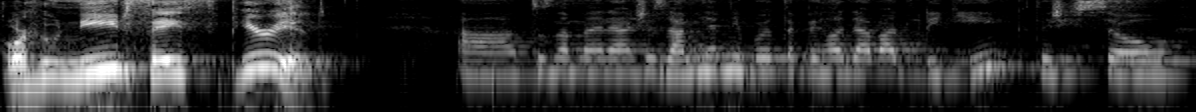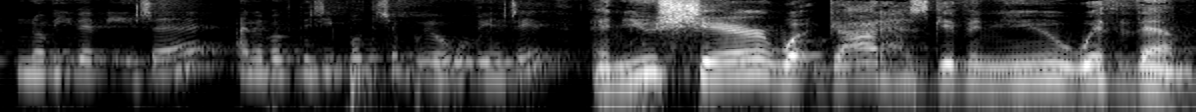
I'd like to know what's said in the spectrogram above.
or who need faith, period. A to znamená, že záměrně budete vyhledávat lidi, kteří jsou noví ve víře, anebo kteří potřebují uvěřit. And you share what God has given you with them.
